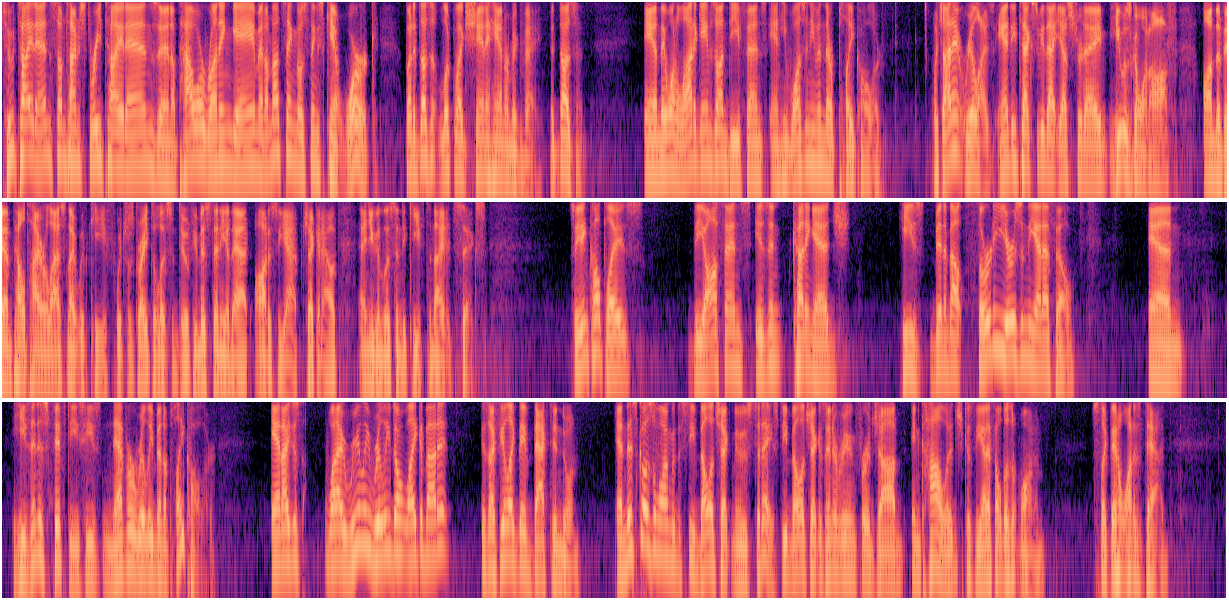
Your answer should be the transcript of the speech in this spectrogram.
two tight ends, sometimes three tight ends, and a power running game. And I'm not saying those things can't work, but it doesn't look like Shanahan or McVay. It doesn't. And they won a lot of games on defense, and he wasn't even their play caller, which I didn't realize. Andy texted me that yesterday. He was going off on the Van Pelt hire last night with Keith, which was great to listen to. If you missed any of that, Odyssey app, check it out. And you can listen to Keith tonight at 6. So he didn't call plays. The offense isn't cutting edge. He's been about 30 years in the NFL, and he's in his 50s. He's never really been a play caller. And I just, what I really, really don't like about it is I feel like they've backed into him. And this goes along with the Steve Belichick news today. Steve Belichick is interviewing for a job in college because the NFL doesn't want him just like they don't want his dad.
